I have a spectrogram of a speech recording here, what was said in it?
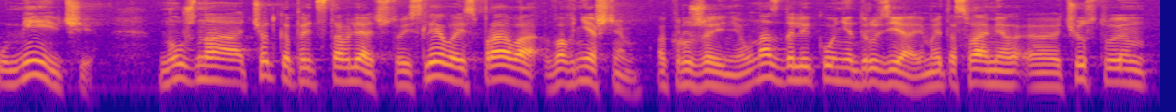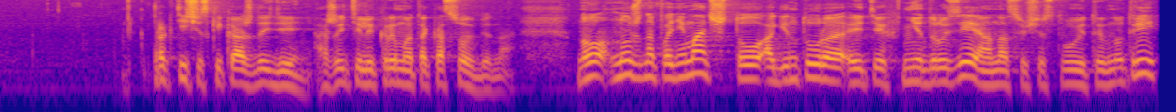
умеючи, нужно четко представлять, что и слева, и справа во внешнем окружении у нас далеко не друзья, и мы это с вами э, чувствуем практически каждый день, а жители Крыма так особенно. Но нужно понимать, что агентура этих не друзей, она существует и внутри,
